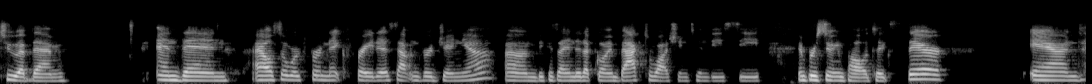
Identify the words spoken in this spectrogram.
two of them. And then I also worked for Nick Freitas out in Virginia um, because I ended up going back to Washington, D.C. and pursuing politics there. And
